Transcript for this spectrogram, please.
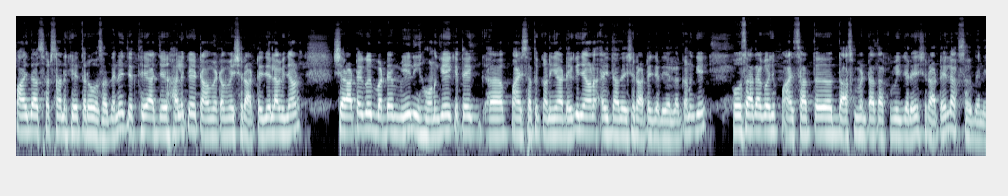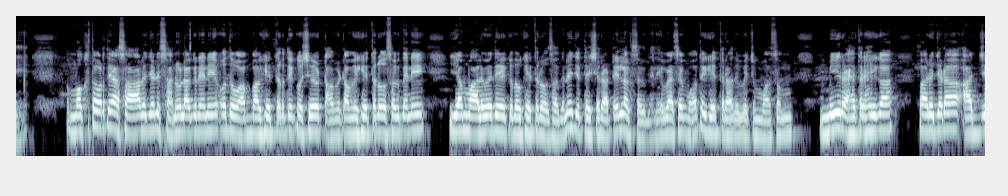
5-10% ਖੇਤਰ ਹੋ ਸਕਦੇ ਨੇ, ਜਿੱਥੇ ਅੱਜ ਹਲਕੇ ਟਾਵੇਂ ਟਾਵੇਂ ਸ਼ਰਾਟੇ ਜੇ ਲੱਗ ਜਾਣ। ਸ਼ਰਾਟੇ ਕੋਈ ਵੱਡੇ ਮੀਂਹ ਨਹੀਂ ਹੋਣਗੇ, ਕਿਤੇ 5-7 ਕਣੀਆਂ ਡਿੱਗ ਜਾਣ ਐਦਾਂ ਦੇ ਸ਼ਰਾਟੇ ਜਿਹੜੇ ਲੱਗਣਗੇ। ਹੋ ਸਕਦਾ ਕੁਝ 5-7 10 ਮਿੰਟਾਂ ਤੱਕ ਵੀ ਜਿਹੜੇ ਸ਼ਰਾਟੇ ਲੱਗ ਸਕਦੇ ਨੇ। ਮੁੱਖ ਤੌਰ ਤੇ ਆਸਾਰ ਜਿਹੜੇ ਸਾਨੂੰ ਲੱਗ ਰਹੇ ਨੇ, ਉਹ ਦੁਆਬਾ ਖੇਤਰ ਤੇ ਕੁਝ ਟਾਵੇਂ ਟਾਵੇਂ ਖੇਤਰ ਹੋ ਸਕਦੇ ਨੇ ਜਾਂ ਮਾਲਵੇ ਦੇ ਇੱਕ ਦੋ ਖੇਤਰ ਹੋ ਸਕਦੇ ਨੇ ਜਿੱਥੇ ਸ਼ਰਾਟੇ ਲੱਗ ਸਕਦੇ ਨੇ। ਵੈਸੇ ਬਹੁਤੇ ਖੇਤਰਾਂ ਦੇ ਵਿੱਚ ਮੌਸਮ ਮੀਂਹ ਰਹਿਤ ਰਹੇਗਾ, ਪਰ ਜਿਹੜਾ ਅੱਜ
